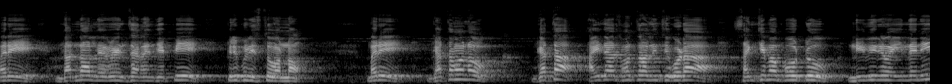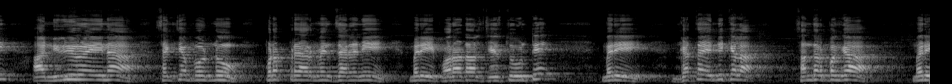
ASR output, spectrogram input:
మరి ధర్నాలు నిర్వహించాలని చెప్పి పిలుపునిస్తూ ఉన్నాం. మరి గతంలో గత ఐదారు సంవత్సరాల నుంచి కూడా సంక్షేమ బోర్డు నిర్వీర్యం అయిందని ఆ నిర్వీర్యమైన సంక్షేమ బోర్డును పునఃప్రారంభించాలని మరి పోరాటాలు చేస్తూ ఉంటే మరి గత ఎన్నికల సందర్భంగా మరి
